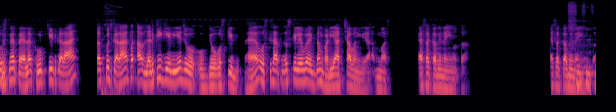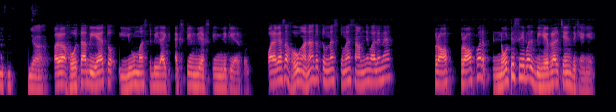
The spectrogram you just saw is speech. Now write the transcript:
उसने पहले खूब चीट करा है सब कुछ करा है पर अब लड़की के लिए जो जो उसकी है उसके साथ उसके लिए वो एकदम बढ़िया अच्छा बन गया मस्त। ऐसा कभी नहीं होता। ऐसा कभी नहीं होता। या। और होता भी है तो you must be like extremely extremely careful और अगर ऐसा होगा ना तो तुम्हें तुम्हें सामने वाले में प्रॉपर नोटिसेबल बिहेवियरल चेंज दिखेंगे।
